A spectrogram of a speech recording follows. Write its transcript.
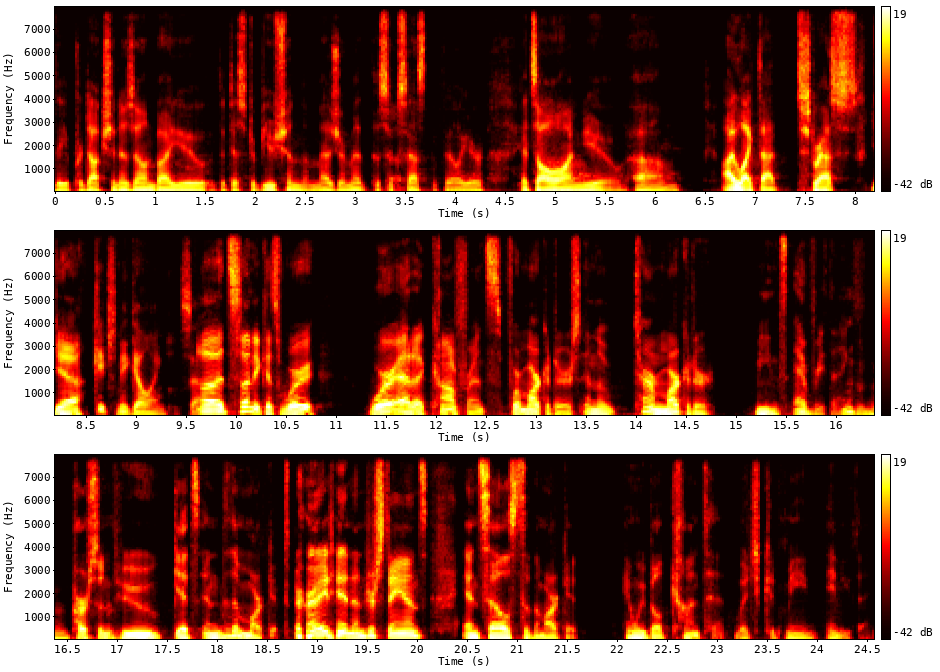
the production is owned by you, the distribution, the measurement, the success, the failure, it's all on you. Um, I like that stress; yeah, keeps me going. So uh, it's funny because we're we're at a conference for marketers, and the term marketer means everything. Person who gets into the market, right, and understands and sells to the market. And we build content, which could mean anything.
